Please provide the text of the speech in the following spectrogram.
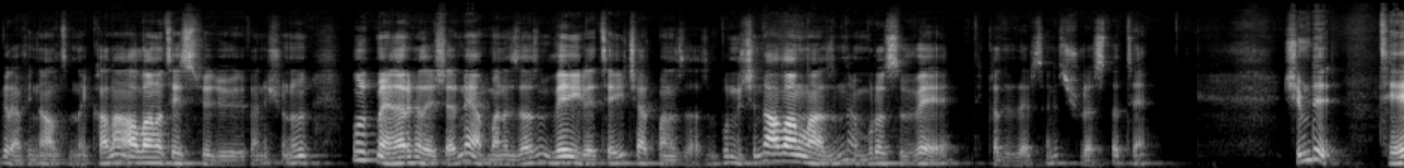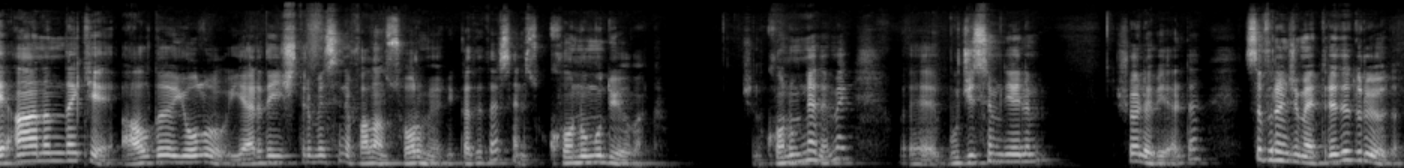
grafiğin altındaki kalan alanı tespit ediyorduk. Hani şunu unutmayın arkadaşlar ne yapmanız lazım? V ile T'yi çarpmanız lazım. Bunun için de alan lazım değil mi? Burası V. Dikkat ederseniz şurası da T. Şimdi T anındaki aldığı yolu yer değiştirmesini falan sormuyor. Dikkat ederseniz konumu diyor bak. Şimdi konum ne demek? Ee, bu cisim diyelim şöyle bir yerde sıfırıncı metrede duruyordu.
